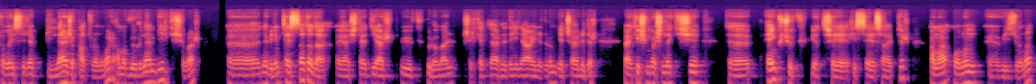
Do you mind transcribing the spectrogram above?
Dolayısıyla binlerce patronu var ama görünen bir kişi var. E, ne bileyim Tesla'da da veya işte diğer büyük global şirketlerde de yine aynı durum geçerlidir. Belki işin başındaki kişi e, en küçük şeye hisseye sahiptir ama onun e, vizyonu.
